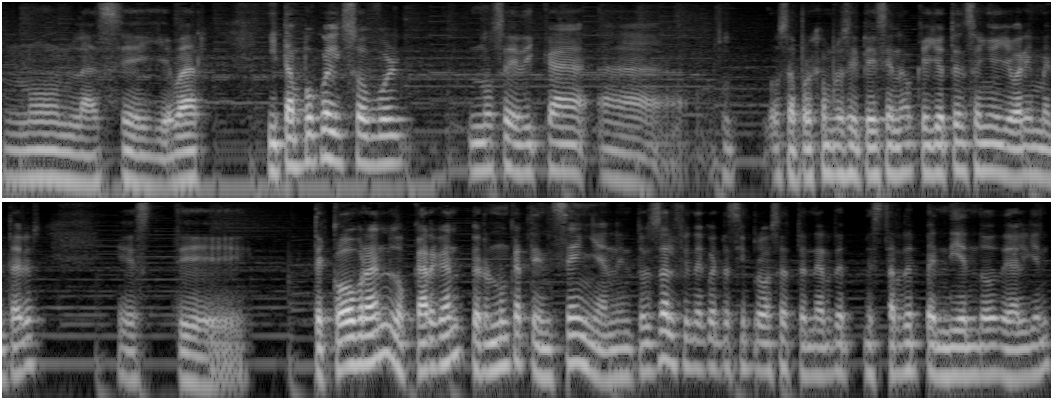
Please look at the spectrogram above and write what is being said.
no la sé llevar. Y tampoco el software no se dedica a, o sea, por ejemplo, si te dicen, ok, yo te enseño a llevar inventarios, este, te cobran, lo cargan, pero nunca te enseñan. Entonces, al fin de cuentas, siempre vas a tener de estar dependiendo de alguien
